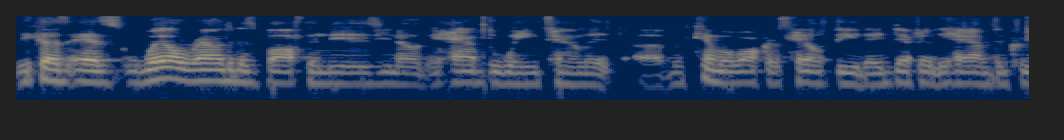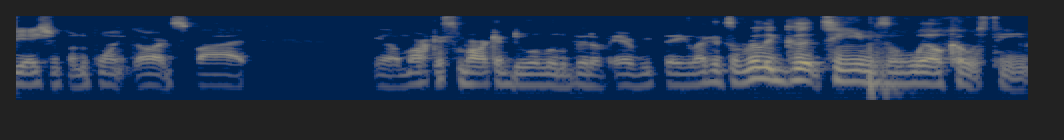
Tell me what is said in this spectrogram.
because as well-rounded as Boston is, you know, they have the wing talent. Uh, if Kemba Walker's healthy, they definitely have the creation from the point guard spot. You know, Marcus Smart can do a little bit of everything. Like it's a really good team. It's a well coached team.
